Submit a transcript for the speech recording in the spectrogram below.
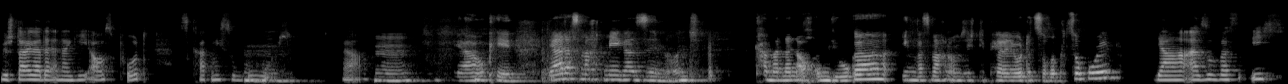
gesteigerter Energieausput. Ist gerade nicht so gut. Mhm. Ja. Mhm. Ja, okay. Ja, das macht mega Sinn. Und kann man dann auch im Yoga irgendwas machen, um sich die Periode zurückzuholen? Ja, also was ich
